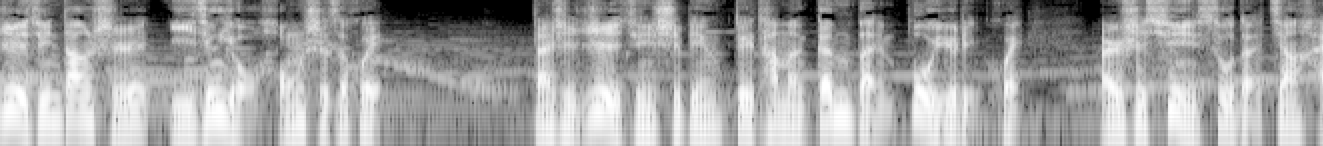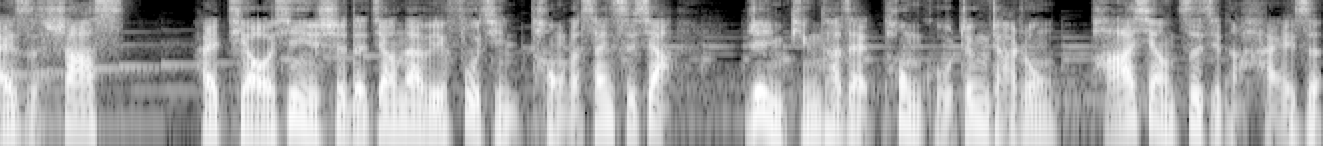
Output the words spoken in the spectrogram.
日军当时已经有红十字会，但是日军士兵对他们根本不予理会，而是迅速地将孩子杀死，还挑衅似的将那位父亲捅了三四下。任凭他在痛苦挣扎中爬向自己的孩子，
